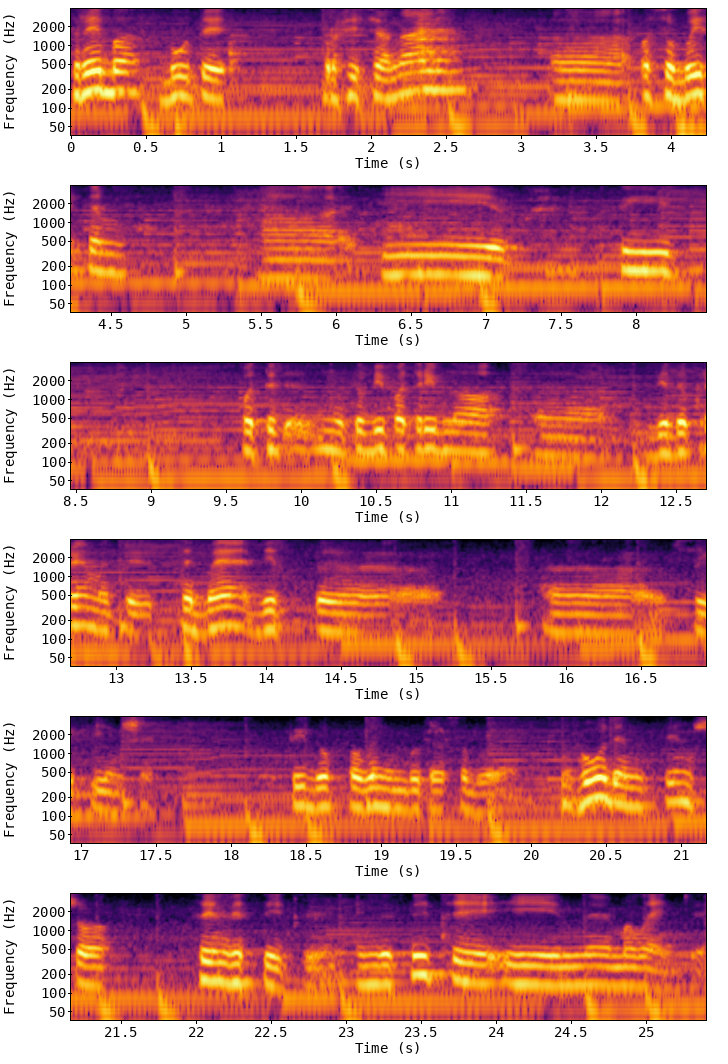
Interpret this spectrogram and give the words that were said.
Треба бути професіональним, е, особистим, і ти ну, тобі потрібно відокремити себе від всіх інших. Ти до- повинен бути особливим. Згоден тим, що це інвестиції. Інвестиції і не маленькі.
